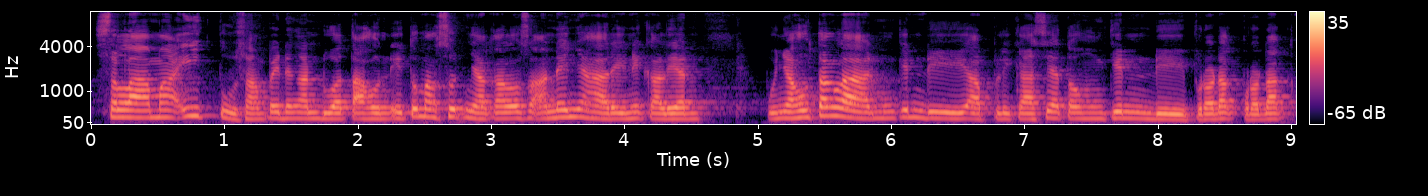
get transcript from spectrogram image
selama itu sampai dengan 2 tahun itu maksudnya kalau seandainya hari ini kalian punya hutang lah mungkin di aplikasi atau mungkin di produk-produk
